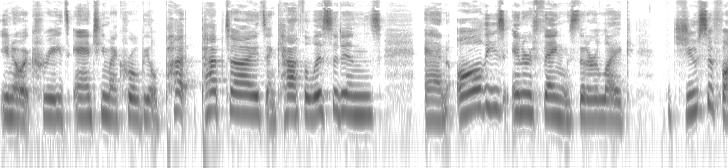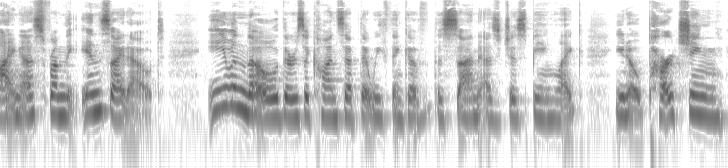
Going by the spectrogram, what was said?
You know, it creates antimicrobial pe- peptides and cathelicidins and all these inner things that are like juicifying us from the inside out. even though there's a concept that we think of the sun as just being like, you know, parching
